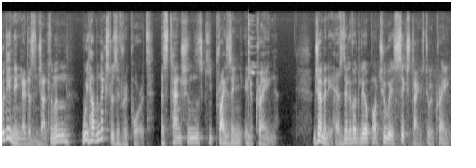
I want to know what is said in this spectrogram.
Good evening, ladies and gentlemen. We have an exclusive report as tensions keep rising in Ukraine. Germany has delivered Leopard 2A6 tanks to Ukraine,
